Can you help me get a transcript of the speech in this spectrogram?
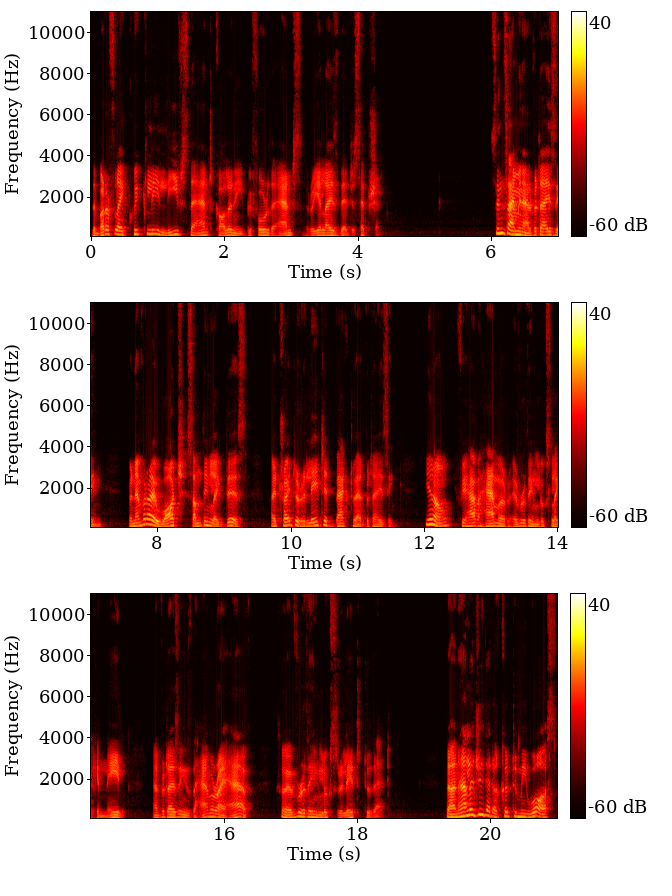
the butterfly quickly leaves the ant colony before the ants realize their deception. Since I'm in advertising, whenever I watch something like this, I try to relate it back to advertising. You know, if you have a hammer, everything looks like a nail. Advertising is the hammer I have, so everything looks related to that. The analogy that occurred to me was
